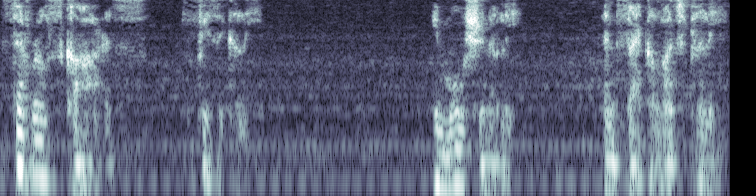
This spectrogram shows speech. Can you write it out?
several scars physically, emotionally, and psychologically.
